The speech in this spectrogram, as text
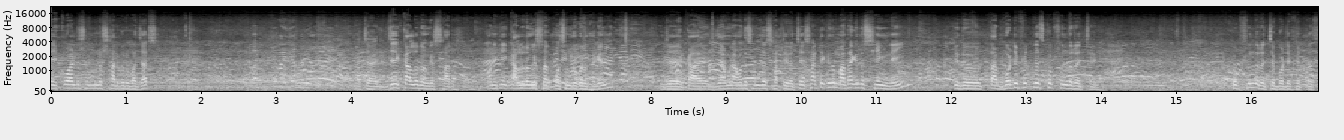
এই কোয়ালিটি সম্পূর্ণ সার গরু বাজার। আচ্ছা যে কালো রঙের সার অনেকেই কালো রঙের সার পছন্দ করে থাকেন। যে যেমন আমাদের সামনে সারটি হচ্ছে সারটি কিন্তু মাথায় কিন্তু শিং নেই কিন্তু তার বডি ফিটনেস খুব সুন্দর হচ্ছে। খুব সুন্দর হচ্ছে বডি ফিটনেস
